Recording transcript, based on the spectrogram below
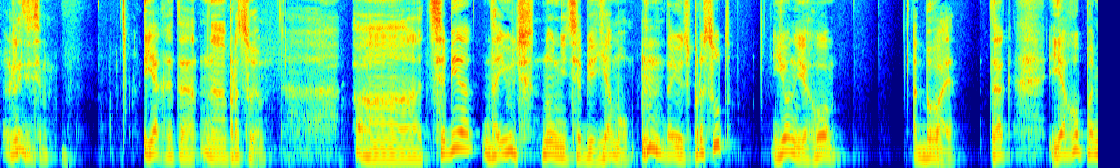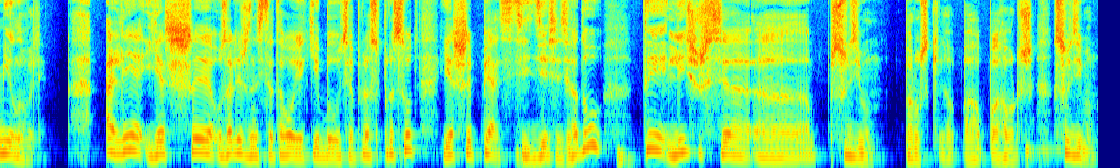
глядзіце як гэта працуем а цябе даюць ну не цябе яму даюць прысуд ён яго адбывае так? Яго памілавалі. Але яшчэ у залежнасці того які быў у ця праз прысуд яшчэ 5 ці 10 гадоў ты лічышся э, судзімым по-рускі паговорыш судзімым.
